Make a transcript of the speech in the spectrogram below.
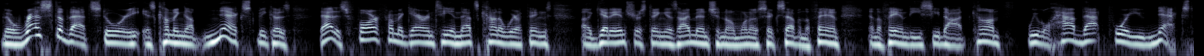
The rest of that story is coming up next because that is far from a guarantee, and that's kind of where things uh, get interesting. As I mentioned on 1067 The Fan and thefandc.com, we will have that for you next,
